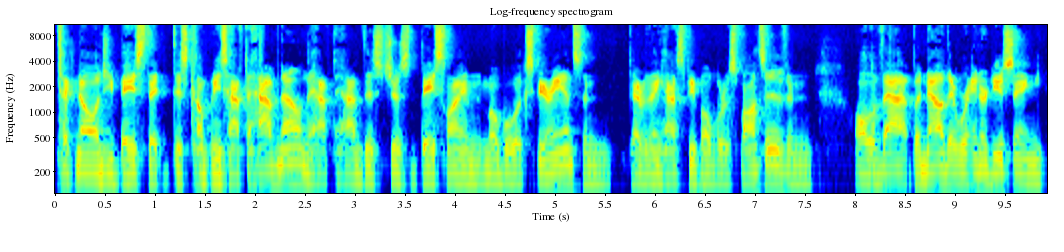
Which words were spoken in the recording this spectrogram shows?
technology base that these companies have to have now, and they have to have this just baseline mobile experience, and everything has to be mobile responsive and all of that. But now that we're introducing,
